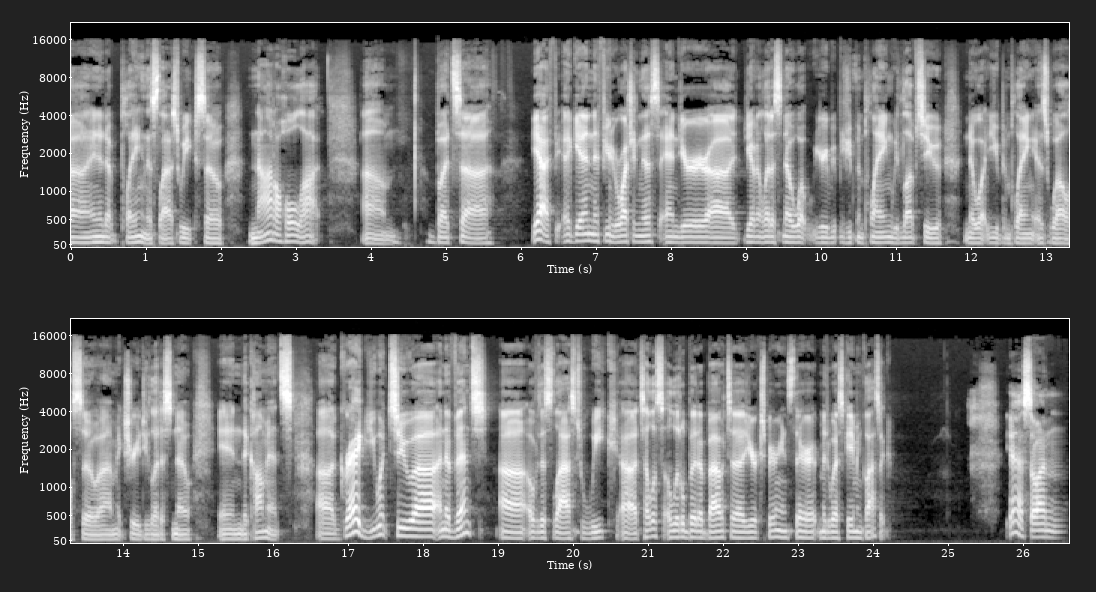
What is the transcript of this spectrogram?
uh, ended up playing this last week. So not a whole lot. Um, but uh, yeah, if, again, if you're watching this and you're uh, you haven't let us know what you have been playing, we'd love to know what you've been playing as well. So uh, make sure you do let us know in the comments. Uh, Greg, you went to uh, an event uh, over this last week. Uh, tell us a little bit about your experience there at Midwest Gaming Classic. Yeah, so on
